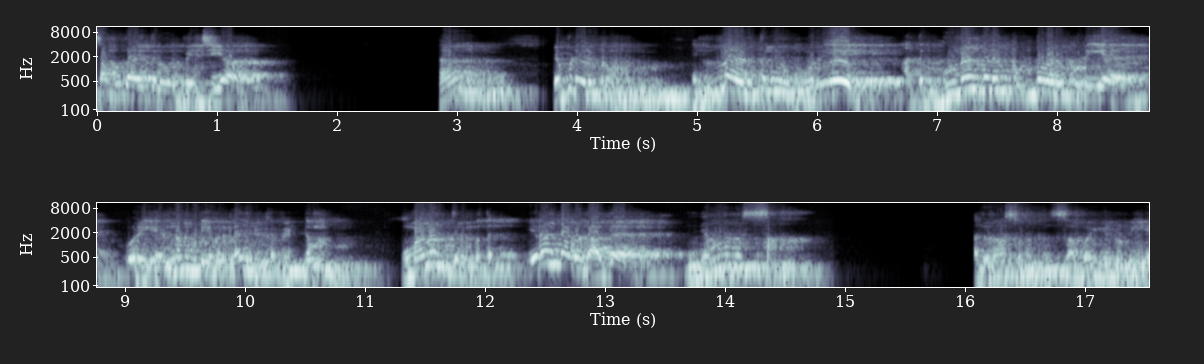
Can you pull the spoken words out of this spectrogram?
சமுதாயத்துல ஒரு பேச்சியா? எப்படி இருக்கும்? எல்லா இடத்துலயும் ஒரே அந்த குணங்களை கொண்டு வரக்கூடிய ஒரு எண்ணமுடையவர்களா இருக்க வேண்டும். மனம் திரும்புதல். இரண்டாவதாக ஞானசானம் அதுதான் சொல்றது. சபையினுடைய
